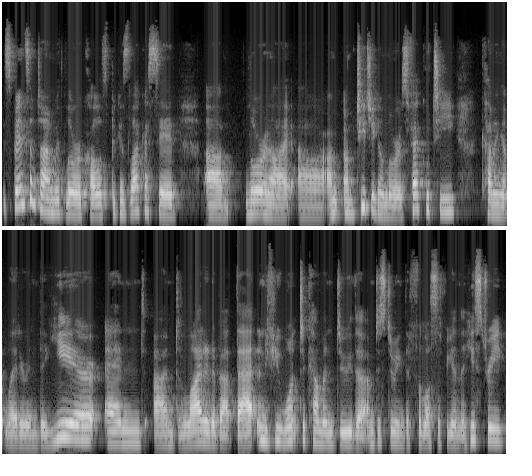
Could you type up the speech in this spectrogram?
spend some time with Laura Collis because, like I said, um, Laura and I are, I'm, I'm teaching on Laura's faculty coming up later in the year, and I'm delighted about that. And if you want to come and do the, I'm just doing the philosophy and the history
